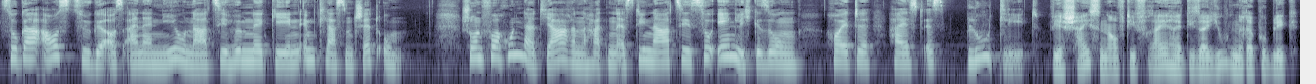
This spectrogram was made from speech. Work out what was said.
Sogar Auszüge aus einer Neonazi-Hymne gehen im Klassenchat um. Schon vor 100 Jahren hatten es die Nazis so ähnlich gesungen. Heute heißt es Blutlied. Wir scheißen auf die Freiheit dieser Judenrepublik.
